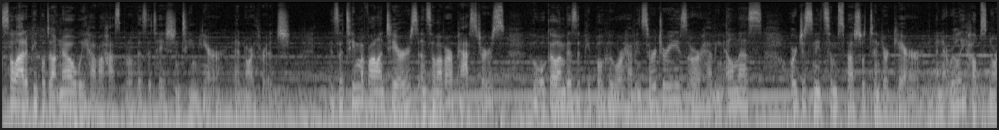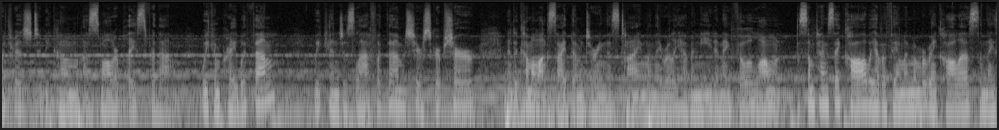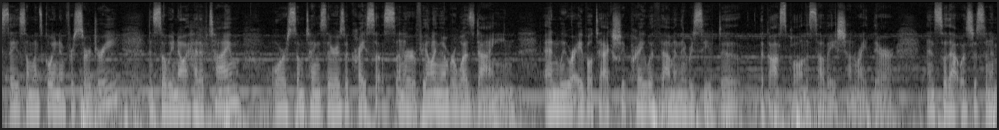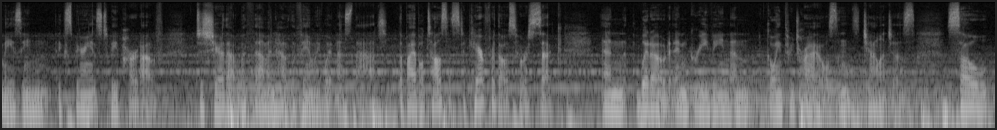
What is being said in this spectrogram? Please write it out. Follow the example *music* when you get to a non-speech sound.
So, a lot of people don't know we have a hospital visitation team here at Northridge. It's a team of volunteers and some of our pastors who will go and visit people who are having surgeries or having illness or just need some special tender care. And it really helps Northridge to become a smaller place for them. We can pray with them, we can just laugh with them, share scripture, and to come alongside them during this time when they really have a need and they feel alone. Sometimes they call, we have a family member may call us and they say someone's going in for surgery, and so we know ahead of time. Or sometimes there is a crisis and our family member was dying, and we were able to actually pray with them and they received a, the gospel and the salvation right there. And so that was just an amazing experience to be part of to share that with them and have the family witness that. The Bible tells us to care for those who are sick and widowed and grieving and going through trials and challenges. So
